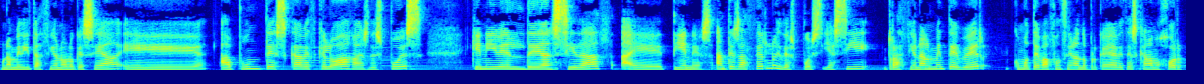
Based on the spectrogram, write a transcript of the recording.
una meditación o lo que sea, eh, apuntes cada vez que lo hagas después qué nivel de ansiedad eh, tienes antes de hacerlo y después. Y así racionalmente ver cómo te va funcionando, porque hay veces que a lo mejor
